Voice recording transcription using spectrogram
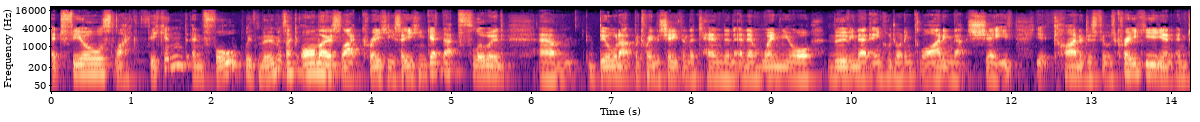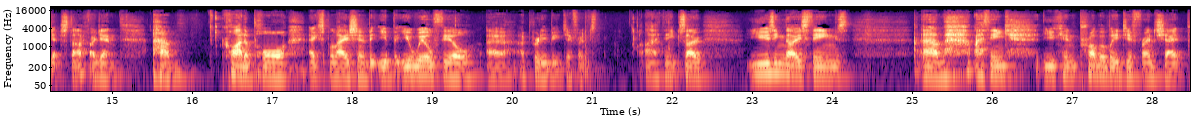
it feels like thickened and full with movements, like almost like creaky. So you can get that fluid um, build up between the sheath and the tendon. And then when you're moving that ankle joint and gliding that sheath, it kind of just feels creaky and, and gets stuck. Again, um, quite a poor explanation, but you but you will feel a, a pretty big difference. I think. So, using those things, um, I think you can probably differentiate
